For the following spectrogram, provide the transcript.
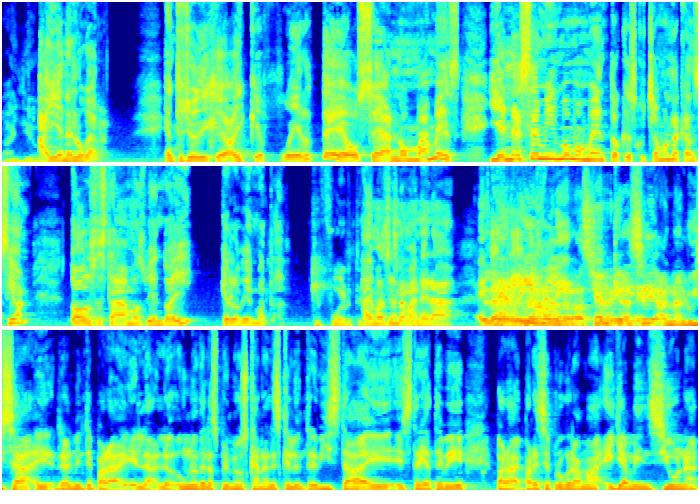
Ay, Dios. Ahí en el lugar. Entonces yo dije, ay, qué fuerte, o sea, no mames. Y en ese mismo momento que escuchamos la canción, todos estábamos viendo ahí que lo habían matado. Qué fuerte. Además de una manera Es La, terrible, la narración terrible. que hace Ana Luisa, eh, realmente para eh, la- uno de los primeros canales que lo entrevista, eh, Estrella TV, para, para ese programa, ella menciona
